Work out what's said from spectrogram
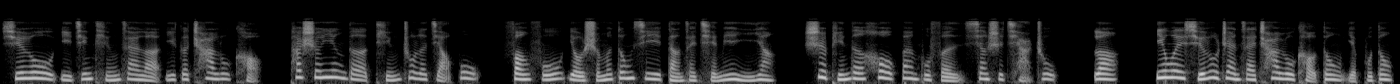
徐璐已经停在了一个岔路口，他生硬的停住了脚步，仿佛有什么东西挡在前面一样。视频的后半部分像是卡住了，因为徐璐站在岔路口动也不动，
